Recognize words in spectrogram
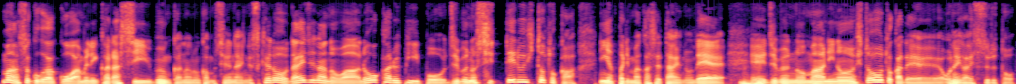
まあそこがこうアメリカらしい文化なのかもしれないんですけど、大事なのはローカルピーポー、自分の知ってる人とかにやっぱり任せたいので、えー自分の周りの人とかでお願いすると。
